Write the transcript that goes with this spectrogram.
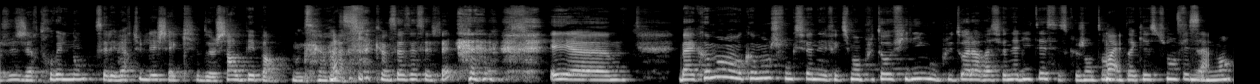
juste j'ai retrouvé le nom, c'est Les Vertus de l'échec de Charles Pépin. Donc voilà, comme ça, ça s'est fait. Et bah comment comment je fonctionnais effectivement plutôt au feeling ou plutôt à la rationalité, c'est ce que j'entends dans ta question finalement.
